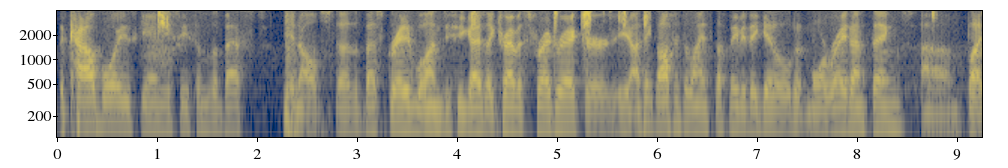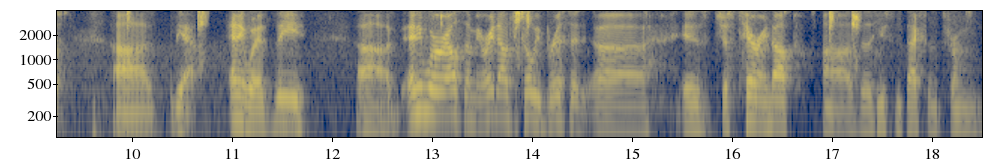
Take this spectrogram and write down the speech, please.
the Cowboys game, you see some of the best you know the, the best graded ones. You see guys like Travis Frederick, or you know I think offensive line stuff maybe they get a little bit more right on things. Um, but uh, yeah. Anyways, the uh, anywhere else, I mean, right now Jacoby Brissett uh, is just tearing up uh, the Houston Texans from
